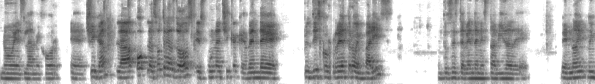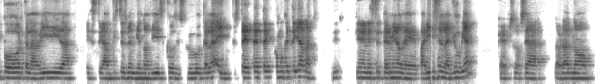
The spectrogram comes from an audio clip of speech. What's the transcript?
no es la mejor eh, chica. La, las otras dos es una chica que vende pues, discos retro en París. Entonces te venden esta vida de, de no, no, importa la vida, este, aunque estés vendiendo discos, disfrútala y pues, te, te, como que te llama. Tienen este término de París en la lluvia, que pues, o sea, la verdad no,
